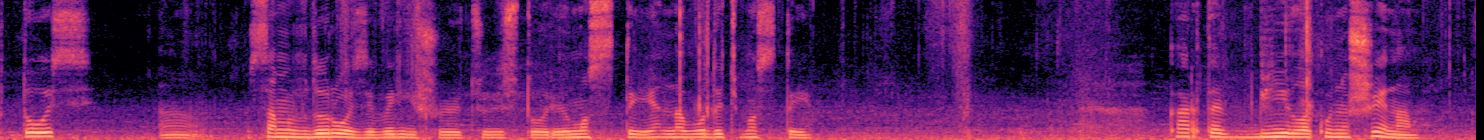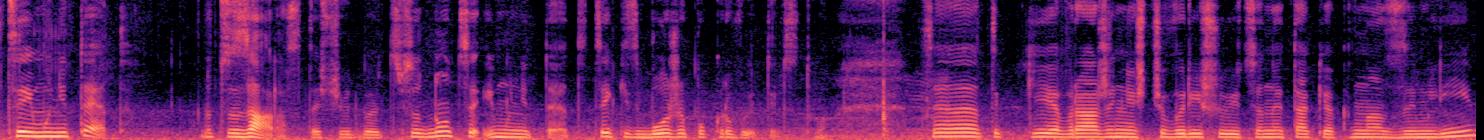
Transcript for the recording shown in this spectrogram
хтось е, саме в дорозі вирішує цю історію. Мости, наводить мости. Карта біла конюшина. Це імунітет. Ну, це зараз те, що відбувається. Все одно це імунітет, це якесь Боже покровительство. Це таке враження, що вирішується не так, як на землі,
